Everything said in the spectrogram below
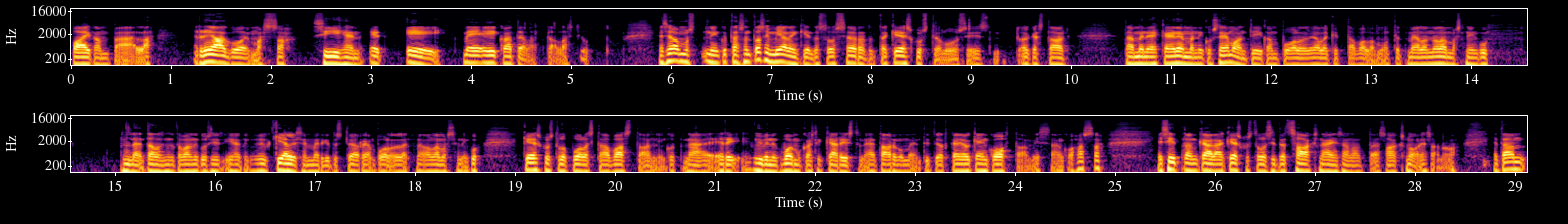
paikan päällä reagoimassa siihen, että ei, me ei katella tällaista juttua. Ja se on musta, niin kuin, tässä on tosi mielenkiintoista olla seurata tätä keskustelua, siis oikeastaan tämä menee ehkä enemmän niin kuin semantiikan puolelle jollakin tavalla, mutta että meillä on olemassa niin kuin, tällaisen tavalla niin kuin siis ihan niin kielisen merkitysteorian puolelle, että me on olemassa niin kuin keskustelu puolestaan vastaan niin kuin nämä eri hyvin niin kuin voimakkaasti kärjistyneet argumentit, jotka ei oikein kohtaa missään kohdassa. Ja sitten käydään keskustelu siitä, että saako näin sanoa tai saako noin sanoa. Ja tämä on,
